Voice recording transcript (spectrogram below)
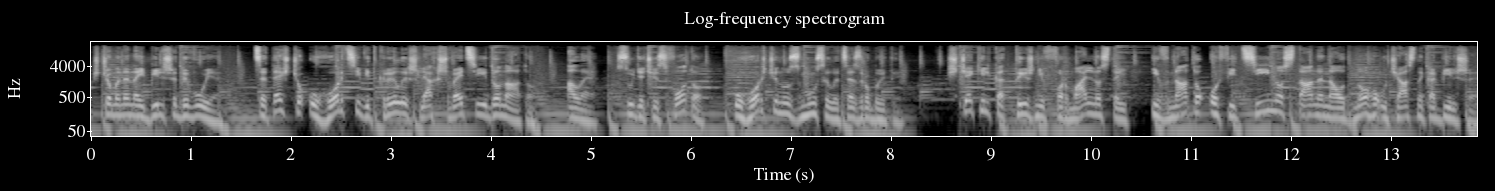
що мене найбільше дивує? Це те, що угорці відкрили шлях Швеції до НАТО. Але, судячи з фото, Угорщину змусили це зробити. Ще кілька тижнів формальностей, і в НАТО офіційно стане на одного учасника більше.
